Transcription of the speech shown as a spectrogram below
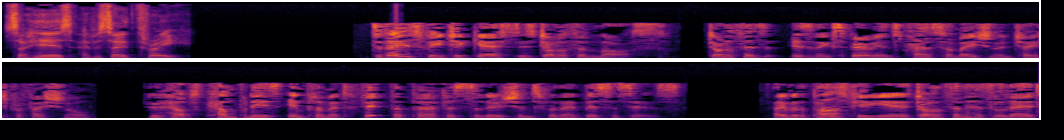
So here's episode 3. Today's featured guest is Jonathan Moss. Jonathan is an experienced transformation and change professional who helps companies implement fit-for-purpose solutions for their businesses. Over the past few years, Jonathan has led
